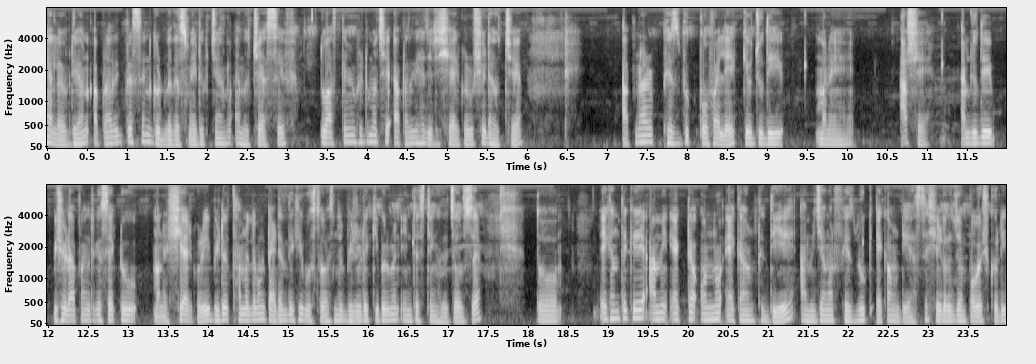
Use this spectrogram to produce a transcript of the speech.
হ্যালো এভরিওয়ান আপনারা দেখতেছেন গুড বেদাস ইউটিউব চ্যানেল আমি হচ্ছে আসিফ তো আজকে আমি ভিডিওর মধ্যে আপনাদের কাছে যেটা শেয়ার করব সেটা হচ্ছে, আপনার ফেসবুক প্রোফাইলে কেউ যদি মানে আসে, আমি যদি বিষয়টা আপনাদের কাছে একটু মানে শেয়ার করি ভিডিও থামনেল এবং টাইটেল দেখে বুঝতে পারছেন যে ভিডিওটা কী পরিমাণ ইন্টারেস্টিং হতে চলছে। তো এখান থেকে আমি একটা অন্য অ্যাকাউন্ট দিয়ে, আমি যে আমার ফেসবুক অ্যাকাউন্টটি আছে সেটাতে আমি প্রবেশ করি,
